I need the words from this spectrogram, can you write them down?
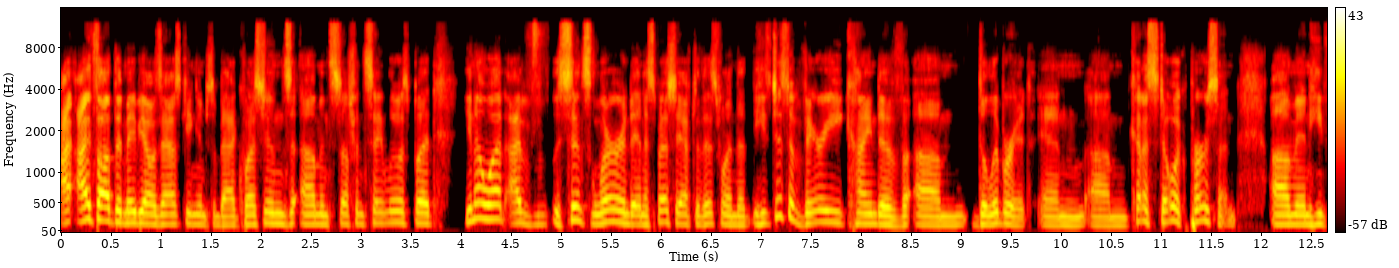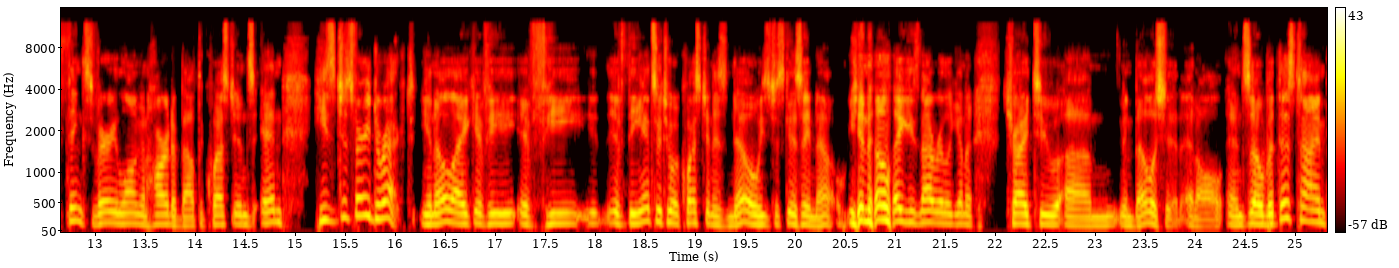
I, I, thought that maybe I was asking him some bad questions um, and stuff in St. Louis, but you know what? I've since learned, and especially after this one, that he's just a very kind of um, deliberate and um, kind of stoic person, um, and he thinks very long and hard about the questions, and he's just very direct. You know, like if he if he if the answer to a question is no, he's just going to say no. You know, like he's not really going to try to um, embellish it it at all. And so, but this time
